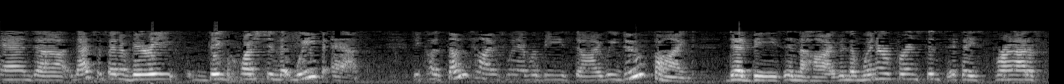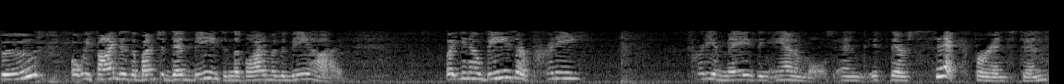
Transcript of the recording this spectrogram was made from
And uh, that's been a very big question that we've asked because sometimes whenever bees die, we do find dead bees in the hive. In the winter, for instance, if they run out of food, what we find is a bunch of dead bees in the bottom of the beehive. But you know, bees are pretty pretty amazing animals, and if they're sick, for instance,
